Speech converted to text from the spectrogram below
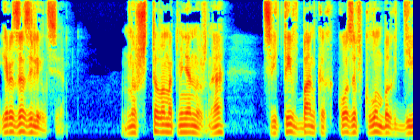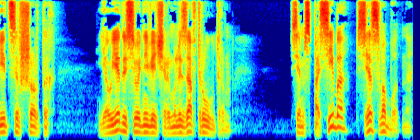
и разозлился. «Ну что вам от меня нужно, а? Цветы в банках, козы в клумбах, девицы в шортах. Я уеду сегодня вечером или завтра утром. Всем спасибо, все свободны».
